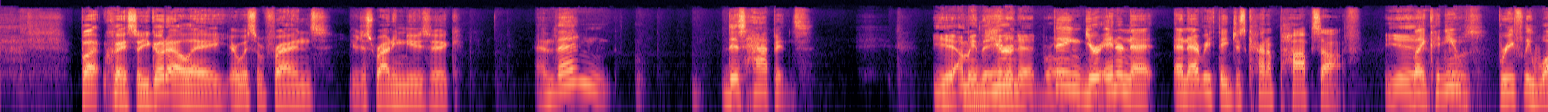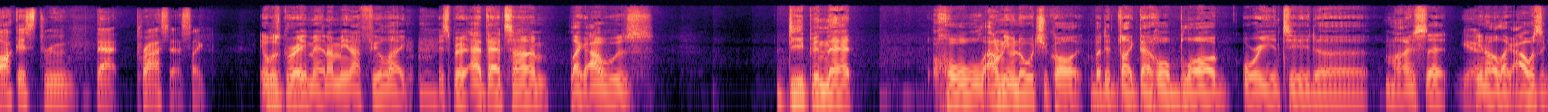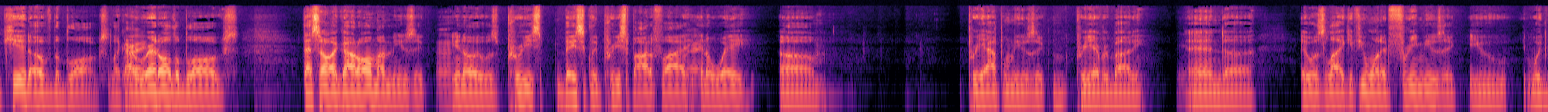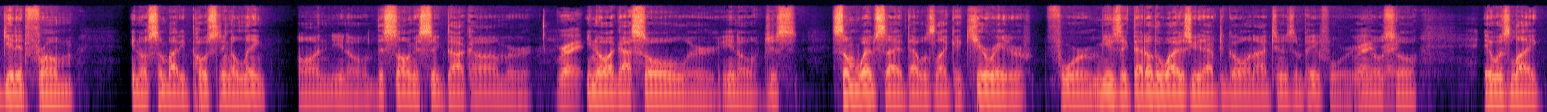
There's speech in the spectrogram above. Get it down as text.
but okay, so you go to LA, you're with some friends, you're just writing music, and then this happens. yeah, I mean the your internet, bro. Thing, your internet and everything just kind of pops off. Yeah. like, can you was- briefly walk us through that process? Like, It was great, man. I mean, I feel like at that time, like I was deep in that whole I don't even know what you call it, but it like that whole blog oriented uh mindset. Yeah. You know, like I was a kid of the blogs. Like I read all the blogs. That's how I got all my music. Uh-huh. You know, it was pre basically pre Spotify Right. in a way. Um pre Apple Music, pre everybody. And uh it was like if you wanted free music, you would get it from, you know, somebody posting a link on, you know, this song is sick.com or, right? you know, I got soul or, you know, just some website that was like a curator for music that otherwise you'd have to go on iTunes and pay for, Right, you know. right. So it was like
